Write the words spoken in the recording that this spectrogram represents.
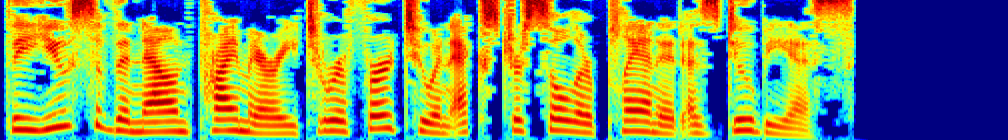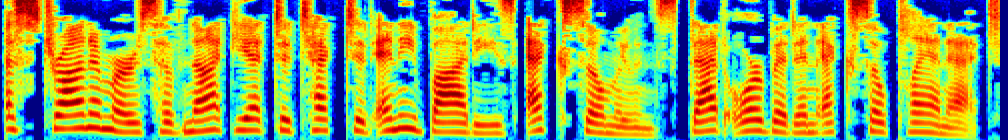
The use of the noun primary to refer to an extrasolar planet is dubious. Astronomers have not yet detected any bodies exomoons that orbit an exoplanet.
